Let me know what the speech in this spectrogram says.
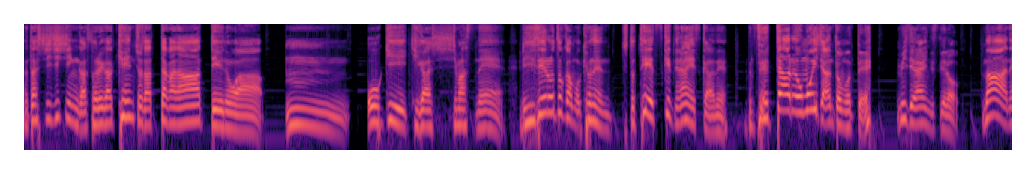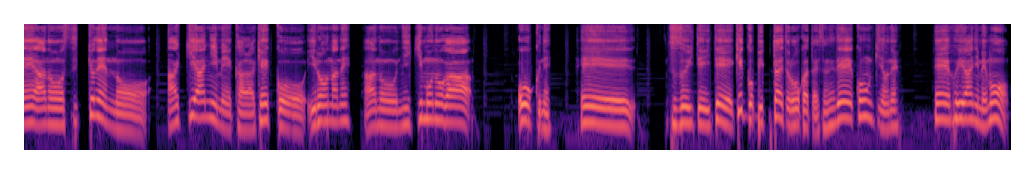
私自身がそれが顕著だったかなっていうのは、うーん、大きい気がしますね。リゼロとかも去年ちょっと手つけてないですからね。絶対あれ重いじゃんと思って見てないんですけど。まあね、あの、去年の秋アニメから結構いろんなね、あの、人気者が多くね、えー、続いていて、結構ビッグタイトル多かったですよね。で、今期のね、えー、冬アニメも、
